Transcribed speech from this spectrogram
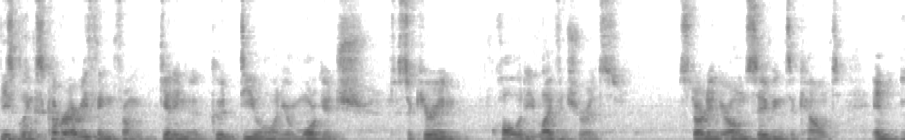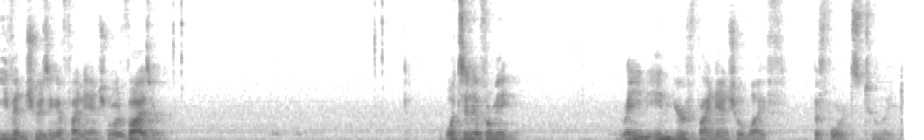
These links cover everything from getting a good deal on your mortgage to securing quality life insurance, starting your own savings account, and even choosing a financial advisor. What's in it for me? Rein in your financial life before it's too late.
